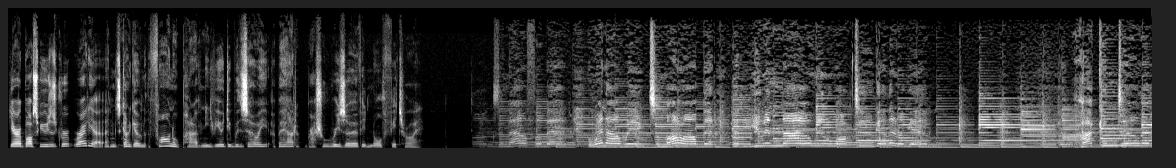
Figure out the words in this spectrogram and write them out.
Yarra Bosque Users Group Radio, and it's going to go into the final part of an interview I did with Zoe about Russell Reserve in North Fitzroy. Bugs and alphabet. When I wake tomorrow, I'll bet that you and I will walk together again. I can tell that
